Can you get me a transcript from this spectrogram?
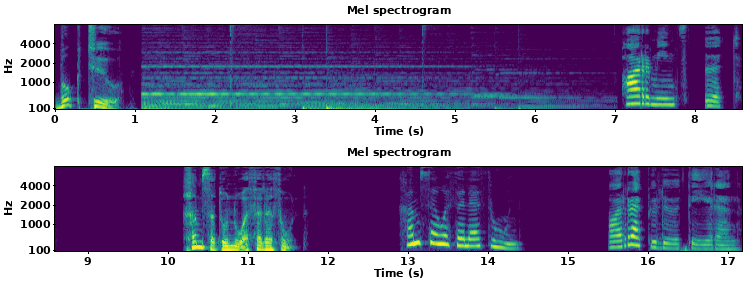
book two. harmincöt خمسة وثلاثون. خمسة وثلاثون. repülőtéren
